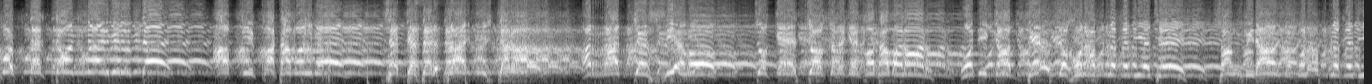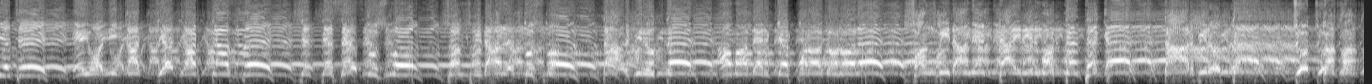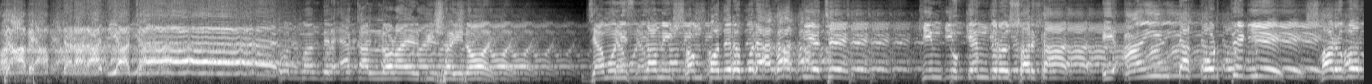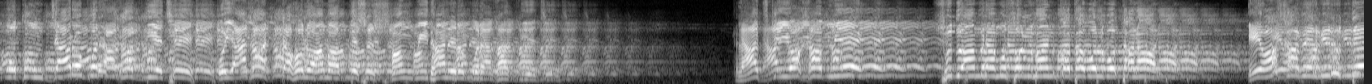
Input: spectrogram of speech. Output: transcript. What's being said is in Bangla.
প্রত্যেকটা অন্যায়ের বিরুদ্ধে আপনি কথা বলবেন। সে দেশের প্রাইম মিনিস্টার আর রাজ্যের সিএম চোখে চোখ রেখে কথা বলার অধিকার দেশ যখন আপনাকে দিয়েছে, সংবিধান যখন আপনাকে দিয়েছে, এই অধিকার যে কাটতে আসবে, সে দেশের দুশ্মন, সংবিধানের দুশ্মন, তার বিরুদ্ধে আমাদেরকে প্রয়োজন হলে সংবিধানের ডায়েরির মধ্যে থেকে তার বিরুদ্ধে যুদ্ধ করতে হবে আপনারা রাজি আছেন মুসলমানদের একার লড়াইয়ের বিষয় নয়। যেমন ইসলামিক সম্পদের উপরে আঘাত দিয়েছে, কিন্তু কেন্দ্র সরকার এই আইনটা করতে গিয়ে সর্বপ্রথম যার উপরে আঘাত দিয়েছে, ওই আঘাতটা হলো আমার দেশের সংবিধানের উপরে আঘাত দিয়েছে। আজকে এই অকাব নিয়ে শুধু আমরা মুসলমান কথা বলব তা নয়, এই অকাবের বিরুদ্ধে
